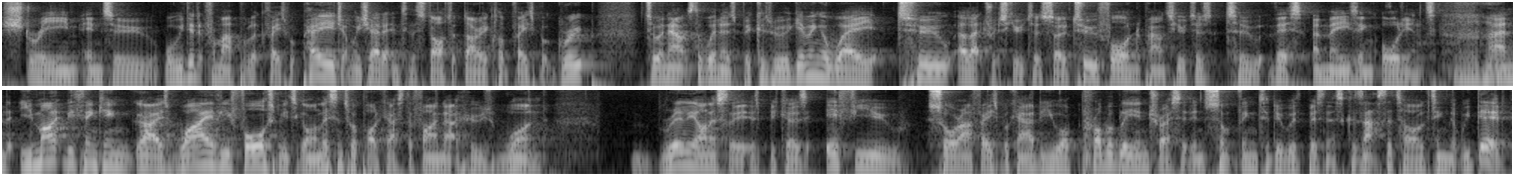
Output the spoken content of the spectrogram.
stream into well we did it from our public facebook page and we shared it into the startup diary club facebook group to announce the winners because we were giving away two electric scooters so two 400 pound scooters to this amazing audience. Mm-hmm. And you might be thinking guys why have you forced me to go and listen to a podcast to find out who's won really honestly is because if you saw our Facebook ad, you are probably interested in something to do with business because that's the targeting that we did.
